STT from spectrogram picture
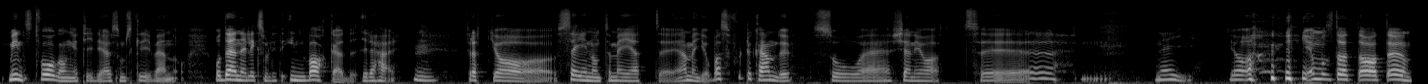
minst två gånger tidigare som skriven. Och den är liksom lite inbakad i det här. Mm. För att jag säger någon till mig att eh, ja, men jobba så fort du kan du, så eh, känner jag att eh, nej, jag, jag måste ha ett datum.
